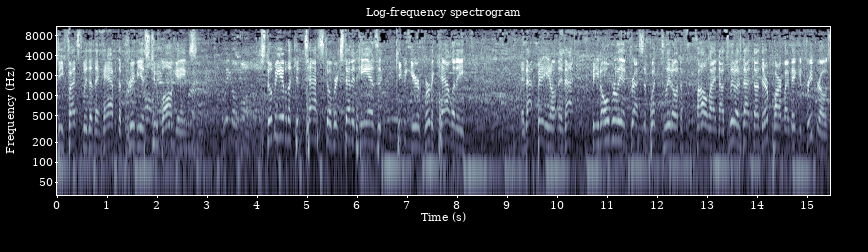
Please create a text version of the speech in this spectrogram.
defensively than they have in the previous two ball games. Still being able to contest over extended hands and keeping your verticality and not, you know, and not being overly aggressive, putting Toledo at the foul line. Now, Toledo has not done their part by making free throws,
